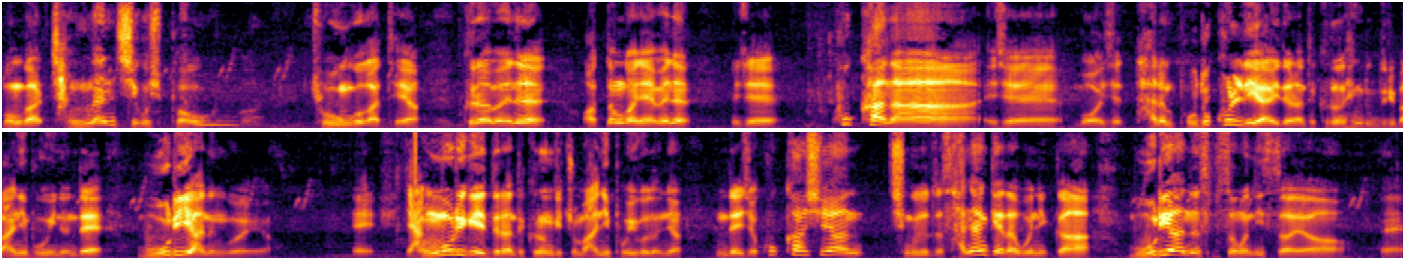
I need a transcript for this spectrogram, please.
뭔가 장난치고 싶어 하고 좋은 거 같아요. 좋은 것 같아요. 그러면은 어떤 거냐면은 이제 코카나 이제 뭐 이제 다른 보도콜리 아이들한테 그런 행동들이 많이 보이는데 몰이 하는 거예요. 예, 양모리 개들한테 그런 게 좀 많이 보이거든요. 근데 이제 코카시안 친구들도 사냥개다 보니까 몰이하는 습성은 있어요. 예,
